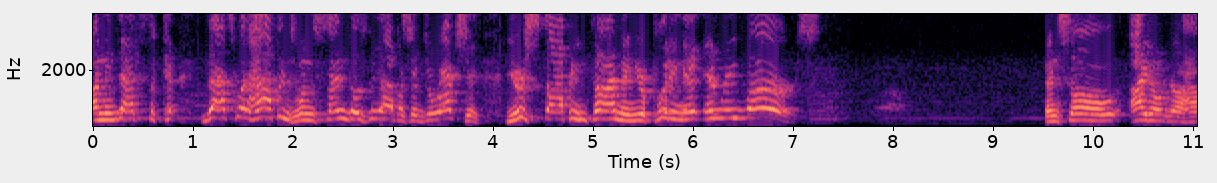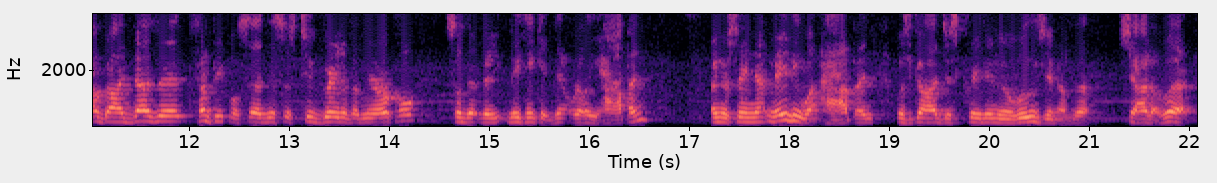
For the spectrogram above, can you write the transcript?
I mean, that's, the, that's what happens when the sun goes the opposite direction. You're stopping time and you're putting it in reverse. And so I don't know how God does it. Some people said this is too great of a miracle, so that they, they think it didn't really happen. And they're saying that maybe what happened was God just created an illusion of the shadow. Look,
